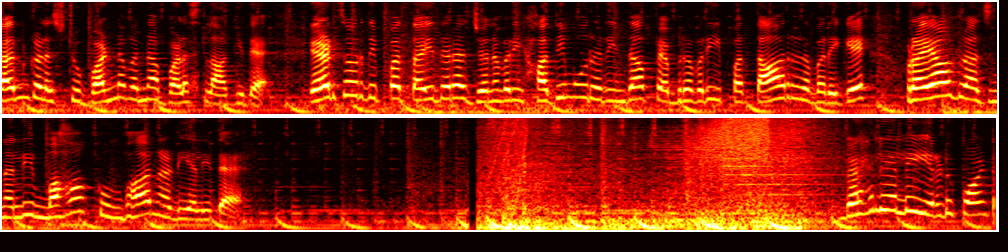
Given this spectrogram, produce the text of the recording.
ಟನ್ಗಳಷ್ಟು ಬಣ್ಣವನ್ನು ಬಳಸಲಾಗಿದೆ. ಎರಡ್ ಸಾವಿರದ ಇಪ್ಪತ್ತೈದರ ಜನವರಿ ಹದಿಮೂರರಿಂದ ಫೆಬ್ರವರಿ ಇಪ್ಪತ್ತಾರರವರೆಗೆ ಪ್ರಯಾಗ್ರಾಜ್ನಲ್ಲಿ ಮಹಾಕುಂಭ ನಡೆಯಲಿದೆ. ದೆಹಲಿಯಲ್ಲಿ ಎರಡು ಪಾಯಿಂಟ್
